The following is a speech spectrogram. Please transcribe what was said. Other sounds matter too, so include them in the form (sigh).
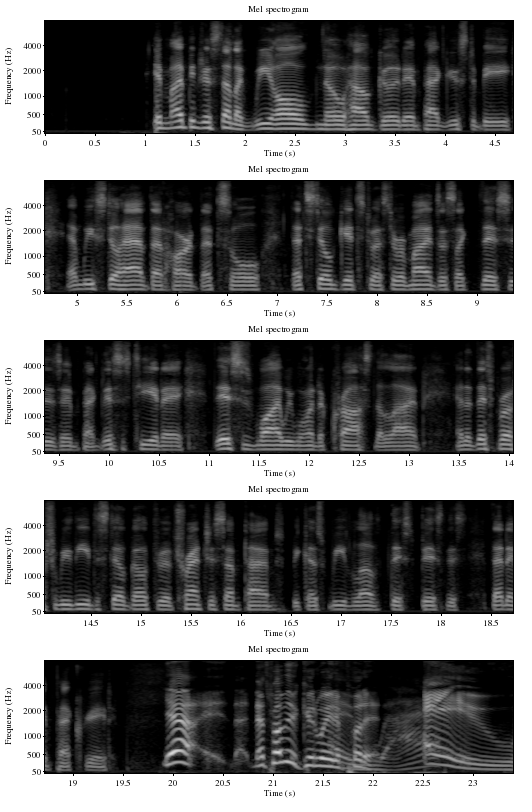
it might be just that like we all know how good impact used to be and we still have that heart that soul that still gets to us that reminds us like this is impact this is tna this is why we wanted to cross the line and that this promotion we need to still go through the trenches sometimes because we love this business that impact created yeah, that's probably a good way to put it. Hey,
